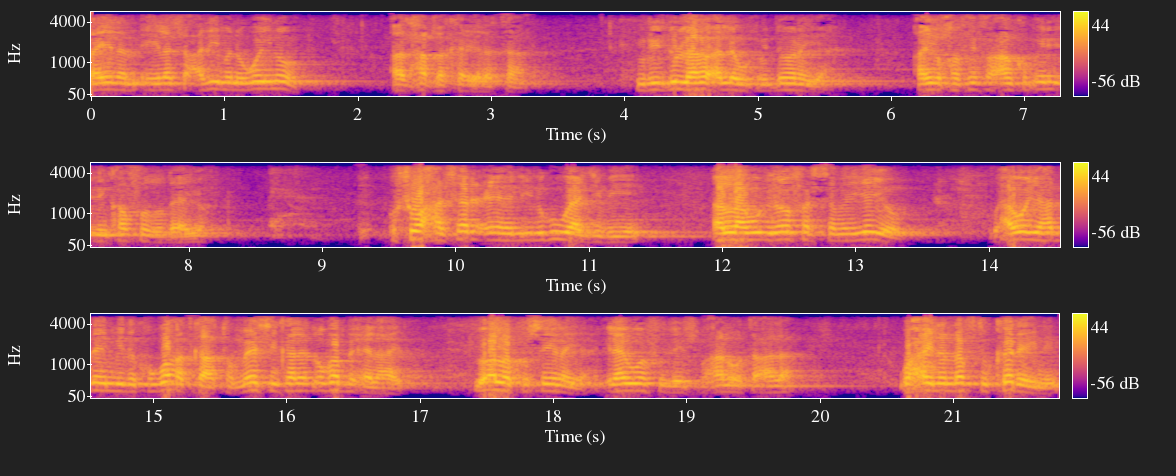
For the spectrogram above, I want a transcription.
maylan iilasha cadiiman weyno aada xaqa ka iilataan. Yuriidu llaahu alla wuxuu doonayaa an yukhafifa cankum inuu idinka fududeeyo waxa sharciga inagu waajibiyey allah wuu inoo farsameeyeyo waxaa weeye hadday midi kugu adkaato meeshii kaleed uga bixi lahayd yuu alla ku siinaya ilahay waa fudeey subxaana wa tacaala waxayna naftu karaynin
